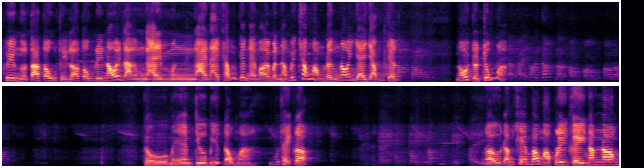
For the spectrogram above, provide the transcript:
khuyên người ta tu thì lo tu đi, nói là ngày ngày nay sống chứ, ngày mai mình không biết sống không, đừng nói dài dòng chứ. Nói cho trúng à. Trời ơi, mấy em chưa biết đâu mà, nói thiệt đó Thầy nói đề cùng tu gấp mới kịp thì ừ đặng xem báo ngọc ly kỳ năm non.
